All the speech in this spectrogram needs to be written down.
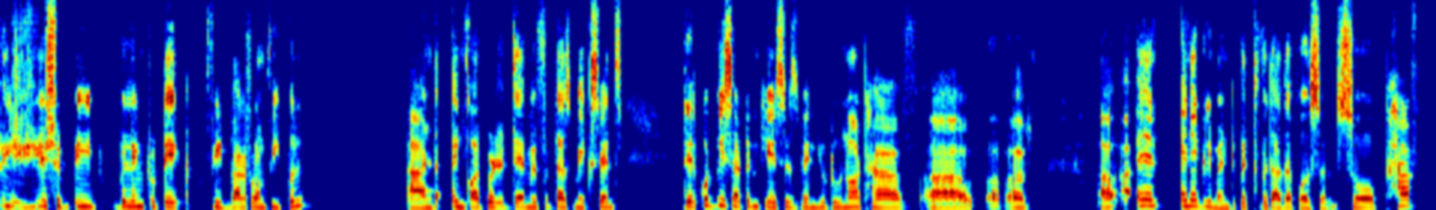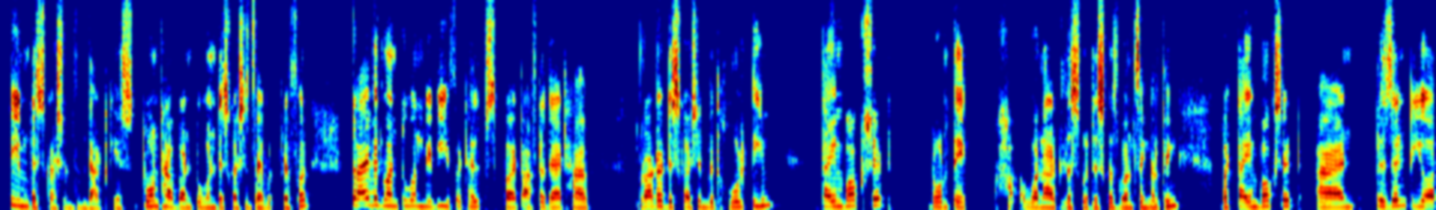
you should be willing to take feedback from people and incorporate them if it does make sense. There could be certain cases when you do not have uh, uh, uh, an, an, agreement with with other person. So have team discussions in that case. Don't have one-to-one discussions. I would prefer try with one-to-one maybe if it helps, but after that have broader discussion with whole team. Time box it. Don't take one hour to discuss, discuss one single thing, but time box it and present your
